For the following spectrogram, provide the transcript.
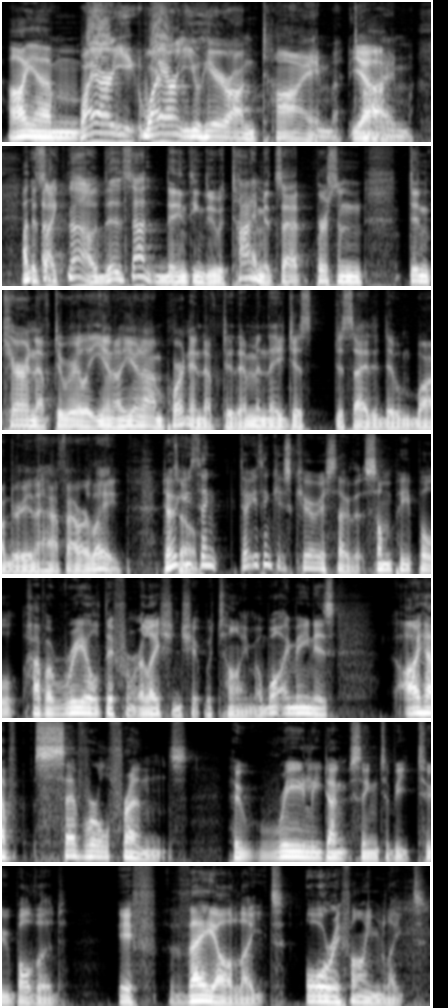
I um why are you why aren't you here on time? Yeah. Time. And- it's like no, it's not anything to do with time. It's that person didn't care enough to really, you know, you're not important enough to them, and they just decided to wander in a half hour late. Don't you think? Don't you think it's curious though that some people have a real different relationship with time? And what I mean is, I have several friends who really don't seem to be too bothered if they are late or if I'm late.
